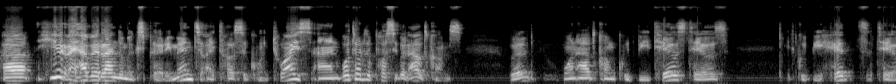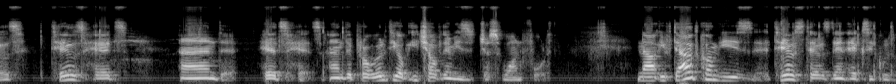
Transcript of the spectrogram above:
Uh, here I have a random experiment. I toss a coin twice, and what are the possible outcomes? Well, one outcome could be tails, tails. It could be heads, tails, tails, heads, and heads, heads. And the probability of each of them is just one-fourth. Now, if the outcome is tails tails, then x equals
